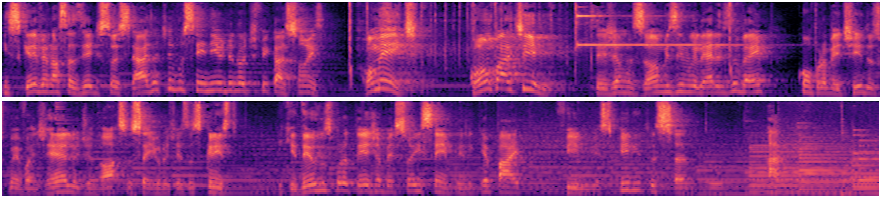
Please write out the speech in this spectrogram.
Inscreva em nossas redes sociais, ative o sininho de notificações, comente, compartilhe. Sejamos homens e mulheres do bem, comprometidos com o Evangelho de nosso Senhor Jesus Cristo. E que Deus nos proteja abençoe sempre. Ele que é Pai, Filho e Espírito Santo. Amém.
